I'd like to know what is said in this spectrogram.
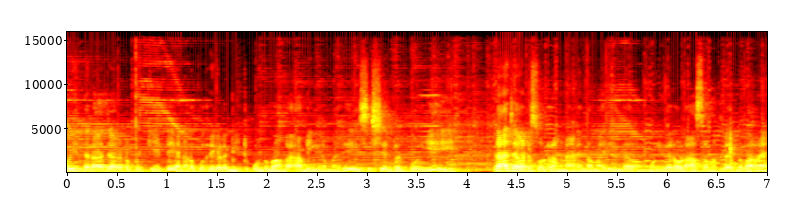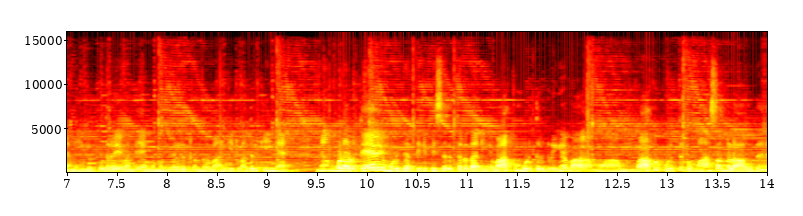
போய் இந்த ராஜா கிட்ட போய் கேட்டு என்னோட குதிரைகளை மீட்டு கொண்டு வாங்க அப்படிங்கிற மாதிரி சிஷ்யர்கள் போய் ராஜாவிட்ட சொல்கிறாங்க நான் இந்த மாதிரி இந்த முனிவரோட ஆசிரமத்தில் இருந்து வரேன் நீங்கள் குதிரையை வந்து எங்கள் முனிவர்கிட்ட இருந்து வாங்கிட்டு வந்திருக்கீங்க. நீங்கள் உங்களோட தேவை முடிஞ்ச திருப்பி செலுத்துறதா நீங்கள் வாக்கு கொடுத்துருக்கீங்க வா வாக்கு கொடுத்து இப்போ மாதங்கள் ஆகுது.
